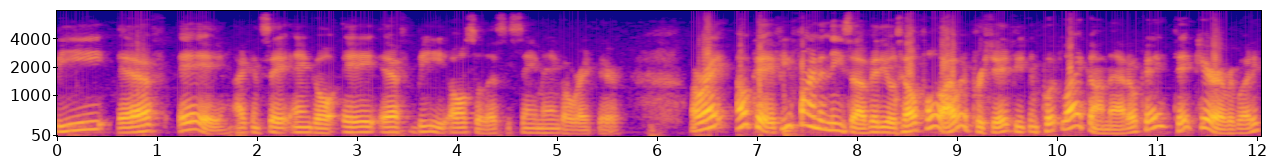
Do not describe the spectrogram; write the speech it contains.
BFA. I can say angle AFB also. That's the same angle right there. All right, okay, if you finding these uh, videos helpful, I would appreciate if you can put like on that, okay? Take care, everybody.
